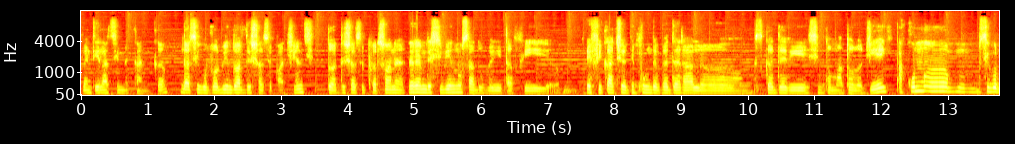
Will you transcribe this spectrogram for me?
ventilație mecanică, dar sigur vorbim doar de șase pacienți, doar de șase persoane. Remdesivir nu s-a dovedit a fi uh, eficace din punct de vedere al uh, scăderii simptomatologiei. Acum, uh, sigur,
